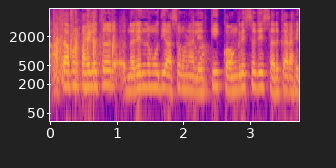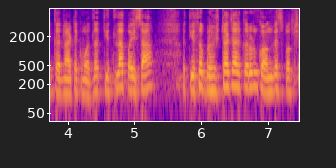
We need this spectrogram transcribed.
आता आपण पाहिलं तर नरेंद्र मोदी असं म्हणालेत की काँग्रेसचं जे सरकार आहे कर्नाटकमधलं तिथला पैसा तिथं भ्रष्टाचार करून काँग्रेस पक्ष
